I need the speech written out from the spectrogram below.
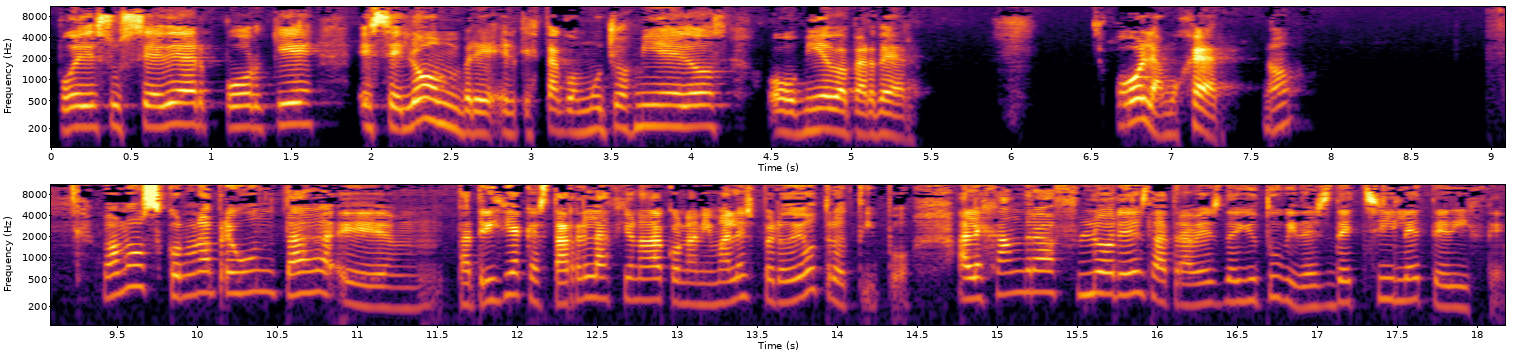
puede suceder porque es el hombre el que está con muchos miedos o miedo a perder, o la mujer, ¿no? Vamos con una pregunta, eh, Patricia, que está relacionada con animales, pero de otro tipo. Alejandra Flores, a través de YouTube y desde Chile, te dice.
